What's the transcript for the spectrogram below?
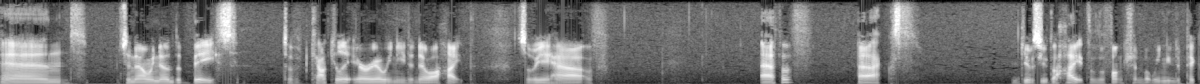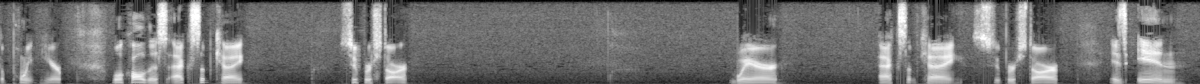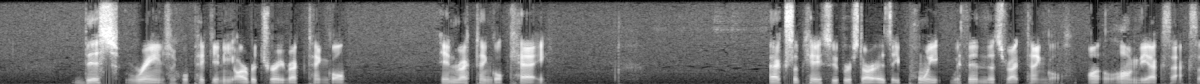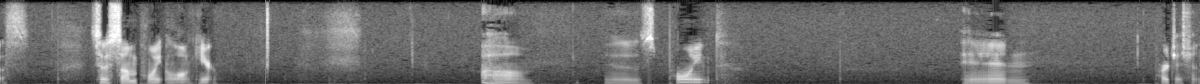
And so now we know the base. To calculate area, we need to know a height. So we have f of x gives you the height of the function, but we need to pick a point here. We'll call this x sub k superstar, where x sub k superstar is in this range. Like we'll pick any arbitrary rectangle in rectangle k. x sub k superstar is a point within this rectangle along the x-axis. So some point along here um, is point in partition.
